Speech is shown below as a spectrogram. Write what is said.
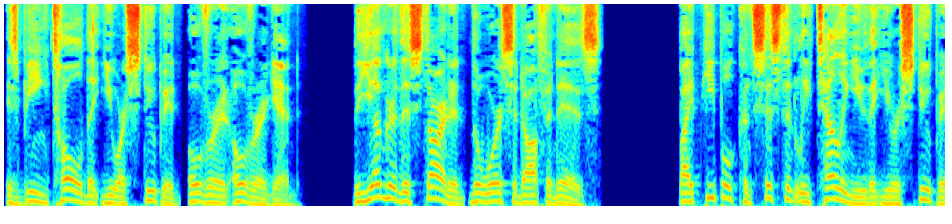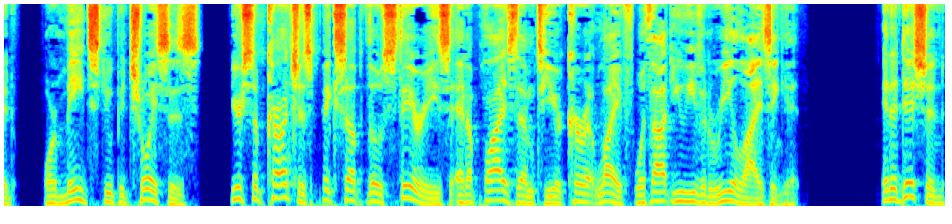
is being told that you are stupid over and over again. The younger this started, the worse it often is. By people consistently telling you that you are stupid or made stupid choices, your subconscious picks up those theories and applies them to your current life without you even realizing it. In addition,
